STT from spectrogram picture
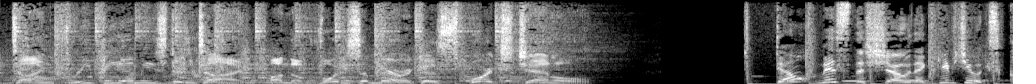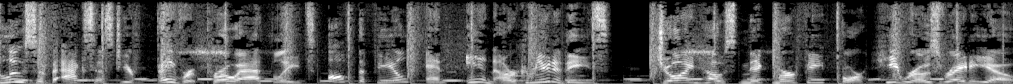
Time, 3 p.m. Eastern Time on the Voice America Sports Channel. Don't miss the show that gives you exclusive access to your favorite pro athletes off the field and in our communities. Join host Nick Murphy for Heroes Radio.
